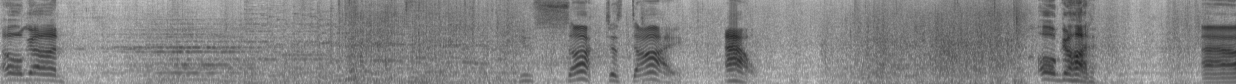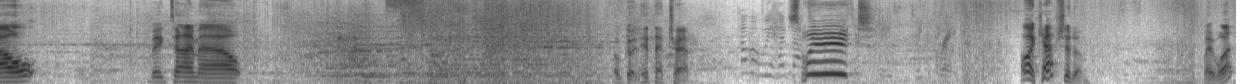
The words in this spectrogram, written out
Oh god! You suck! Just die! Ow! Oh god! Ow. Big time out. Oh good, hit that trap. Sweet! Oh, I captured him. Wait, what?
